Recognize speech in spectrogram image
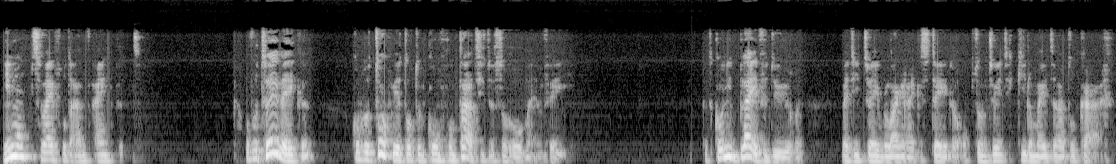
Niemand twijfelde aan het eindpunt. Over twee weken komt het toch weer tot een confrontatie tussen Rome en Veii. Het kon niet blijven duren met die twee belangrijke steden op zo'n 20 kilometer uit elkaar.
